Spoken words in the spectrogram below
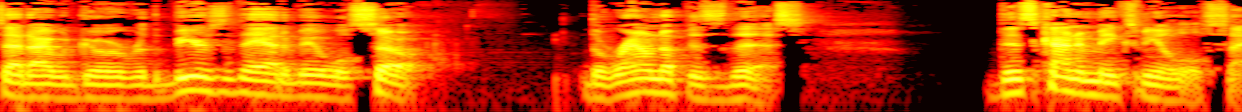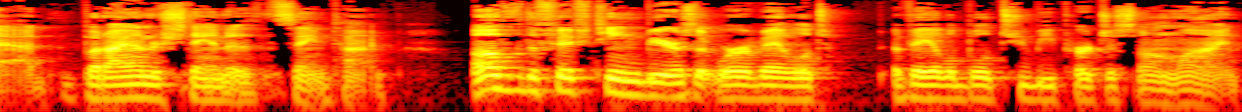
said I would go over the beers that they had available. So the roundup is this. This kind of makes me a little sad, but I understand it at the same time. Of the 15 beers that were available to, available to be purchased online,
